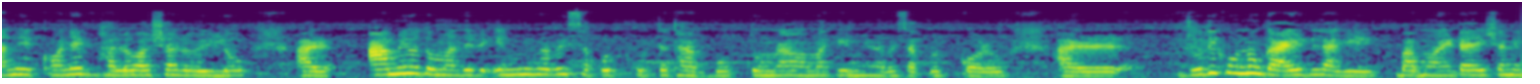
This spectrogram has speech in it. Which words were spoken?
অনেক অনেক ভালোবাসা রইল। আর আমিও তোমাদের এমনিভাবেই সাপোর্ট করতে থাকব, তোমরাও আমাকে এমনিভাবে সাপোর্ট করো। আর যদি কোনো গাইড লাগে বা মনিটাইজেশনে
